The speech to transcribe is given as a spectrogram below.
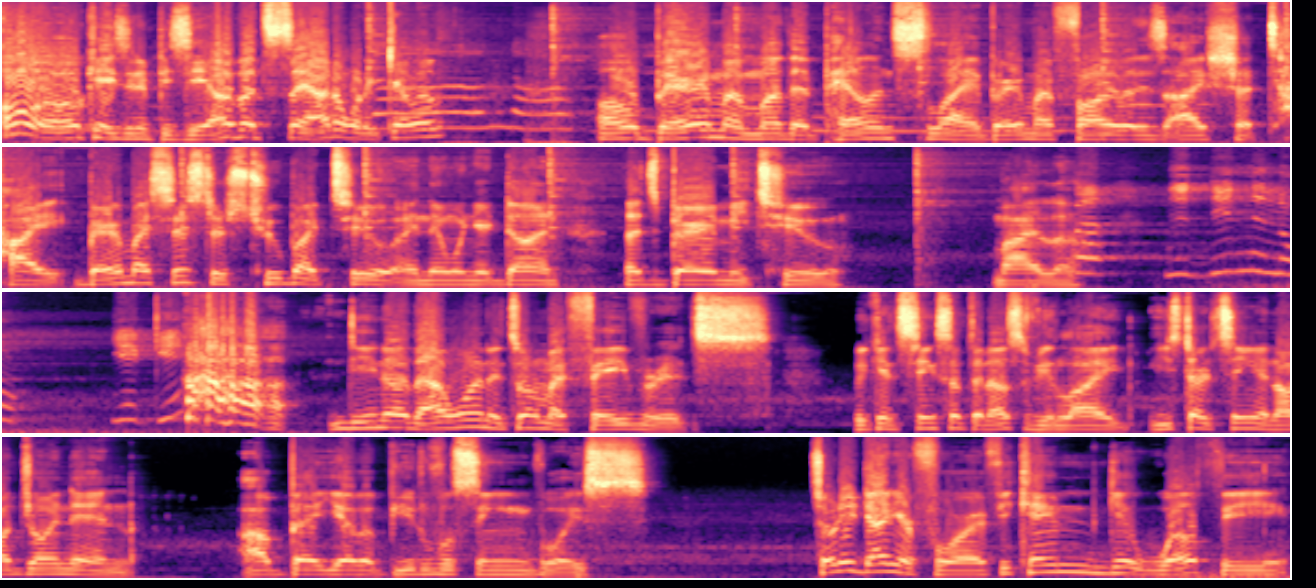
Oh, okay, he's an NPC. I was about to say, I don't want to kill him. Oh, bury my mother, pale and slight. Bury my father with his eyes shut tight. Bury my sisters two by two. And then when you're done, let's bury me too. Myla. Do you know that one? It's one of my favorites. We can sing something else if you like. You start singing, I'll join in. I'll bet you have a beautiful singing voice. So what are you down here for? If you came to get wealthy,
